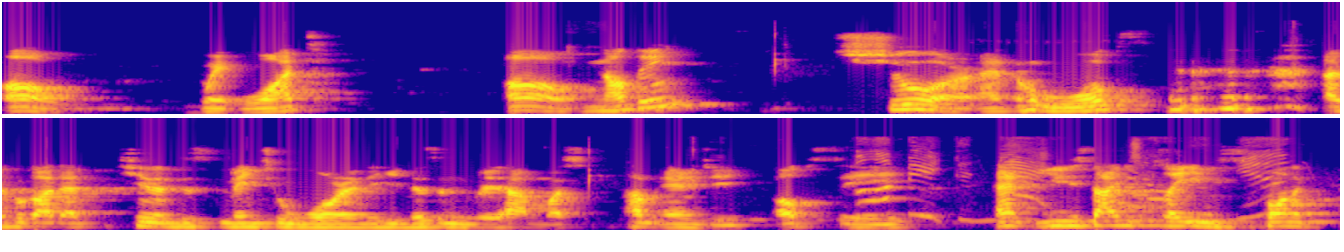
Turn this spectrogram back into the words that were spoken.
oh, wait, what? Oh, nothing? Sure. And oh, whoops, I forgot that Kieran just made to war and He doesn't really have much have energy. Oopsie. And you decide to play in front of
